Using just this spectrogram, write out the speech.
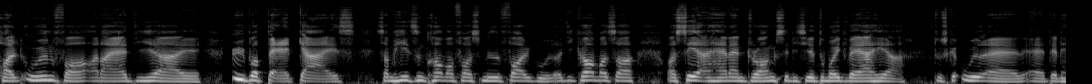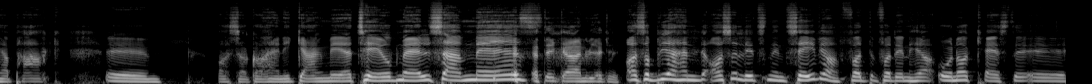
holdt udenfor, og der er de her øh, yber bad guys, som hele tiden kommer for at smide folk ud. Og de kommer så og ser, at han er en drunk, så de siger, du må ikke være her. Du skal ud af, af den her park. Øh, og så går han i gang med at tæve dem alle sammen, Mads. det gør han virkelig. Og så bliver han også lidt sådan en savior for, for den her underkaste øh,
